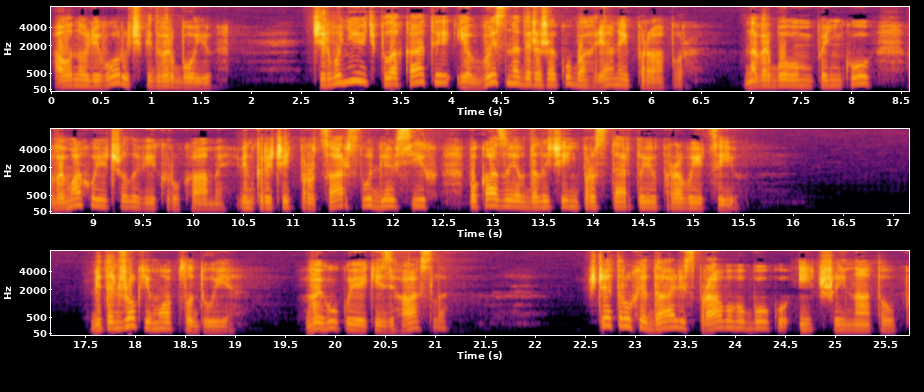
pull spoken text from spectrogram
А воно ліворуч під вербою червоніють плакати і обвис на держаку багряний прапор. На вербовому пеньку вимахує чоловік руками. Він кричить про царство для всіх, показує вдалечінь простертою правицею. Мітинжок йому аплодує, вигукує якісь гасла. Ще трохи далі, з правого боку, інший натовп,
